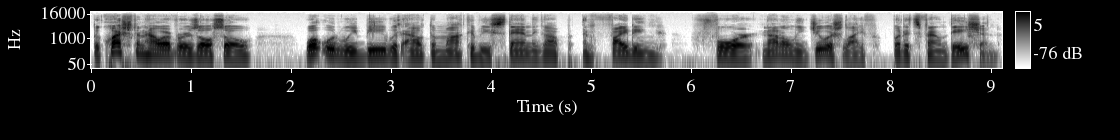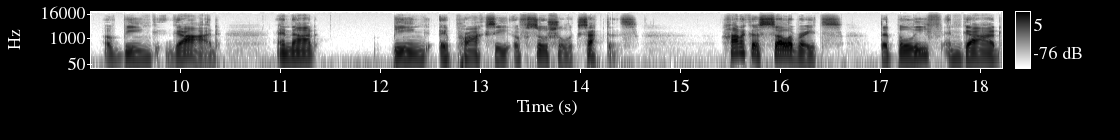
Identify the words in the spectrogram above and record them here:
The question, however, is also what would we be without the Maccabees standing up and fighting for not only Jewish life, but its foundation of being God and not being a proxy of social acceptance? Hanukkah celebrates that belief in God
